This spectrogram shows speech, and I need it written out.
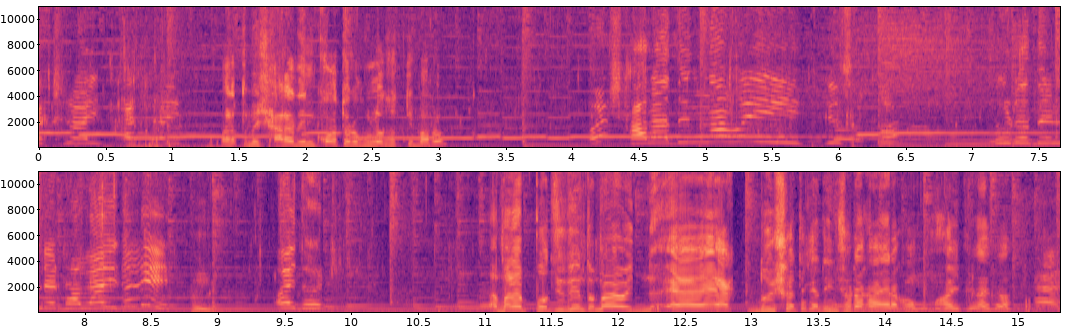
একশো একশো মানে তুমি সারাদিন কতগুলো ধরতে পারো? ওই সারাদিন না ওই কিছু দুটো তিনটে ঢালাই গেলি ওই ধরি। মানে প্রতিদিন তোমরা ওই এক দুইশো থেকে তিনশো টাকা এরকম হয় তাই তো? হ্যাঁ।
